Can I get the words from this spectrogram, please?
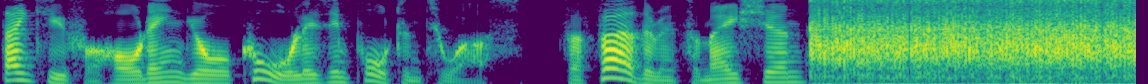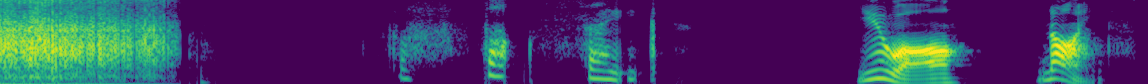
Thank you for holding. Your call is important to us. For further information, For fuck's sake. you are ninth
